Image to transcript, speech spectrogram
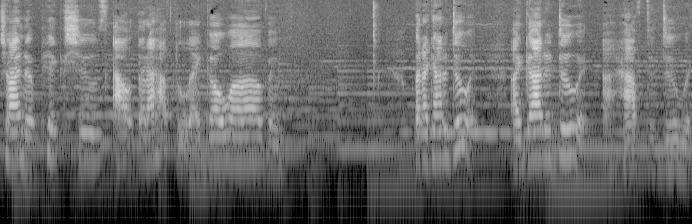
trying to pick shoes out that I have to let go of. and But I got to do it. I got to do it. I have to do it.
